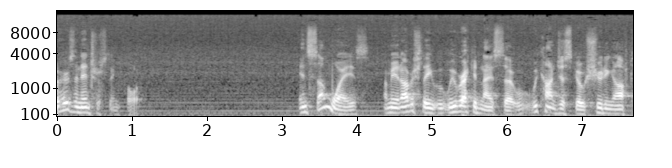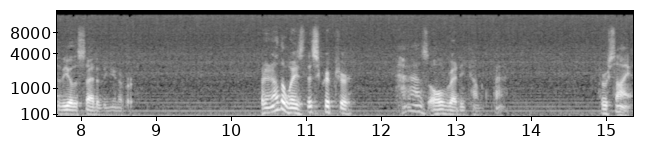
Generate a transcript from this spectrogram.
So here's an interesting thought. In some ways, I mean, obviously, we recognize that we can't just go shooting off to the other side of the universe. But in other ways, this scripture has already come to pass through science,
